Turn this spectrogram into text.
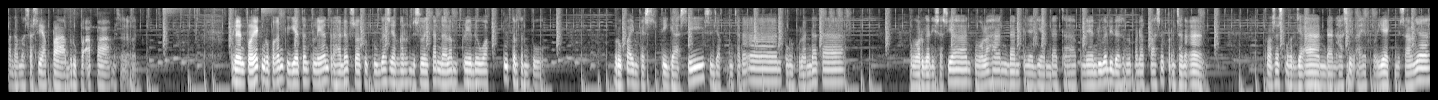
Pada masa siapa? Berupa apa? misalnya kan. Penilaian proyek merupakan kegiatan penilaian terhadap suatu tugas yang harus diselesaikan dalam periode waktu tertentu berupa investigasi sejak perencanaan, pengumpulan data, pengorganisasian, pengolahan, dan penyajian data. Penilaian juga didasarkan pada fase perencanaan, proses pengerjaan, dan hasil akhir proyek. Misalnya,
